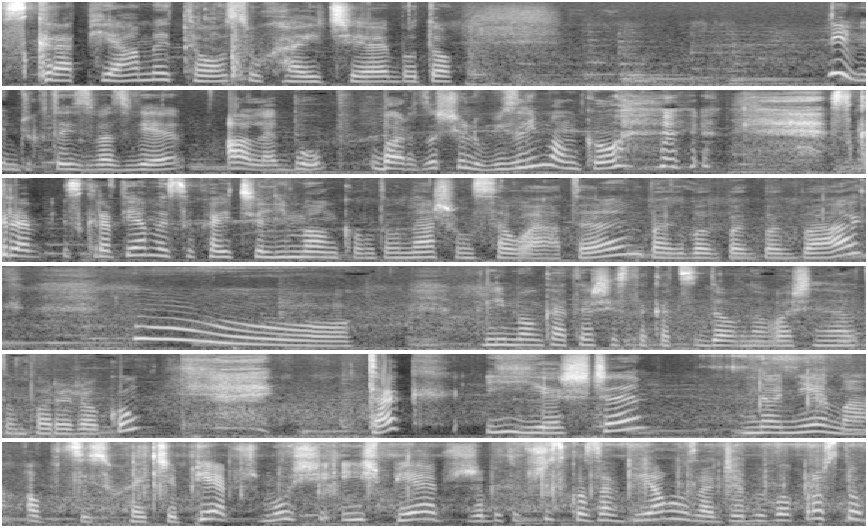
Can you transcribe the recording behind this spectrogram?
skrapiamy to, słuchajcie, bo to nie wiem, czy ktoś z Was wie, ale bób bardzo się lubi z limonką. Skra skrapiamy, słuchajcie, limonką tą naszą sałatę. Bach, bach, bach, bach, bach. Uuu. Limonka też jest taka cudowna właśnie na tą porę roku. Tak, i jeszcze no nie ma opcji, słuchajcie, pieprz, musi iść pieprz, żeby to wszystko zawiązać, żeby po prostu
